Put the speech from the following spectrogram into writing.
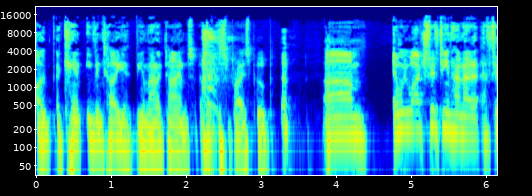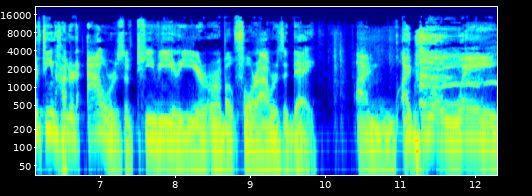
I, I can't even tell you the amount of times I've had the surprise poop. Um, and we watch 1,500, 1,500 hours of TV in a year, or about four hours a day. I'm I blow way,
